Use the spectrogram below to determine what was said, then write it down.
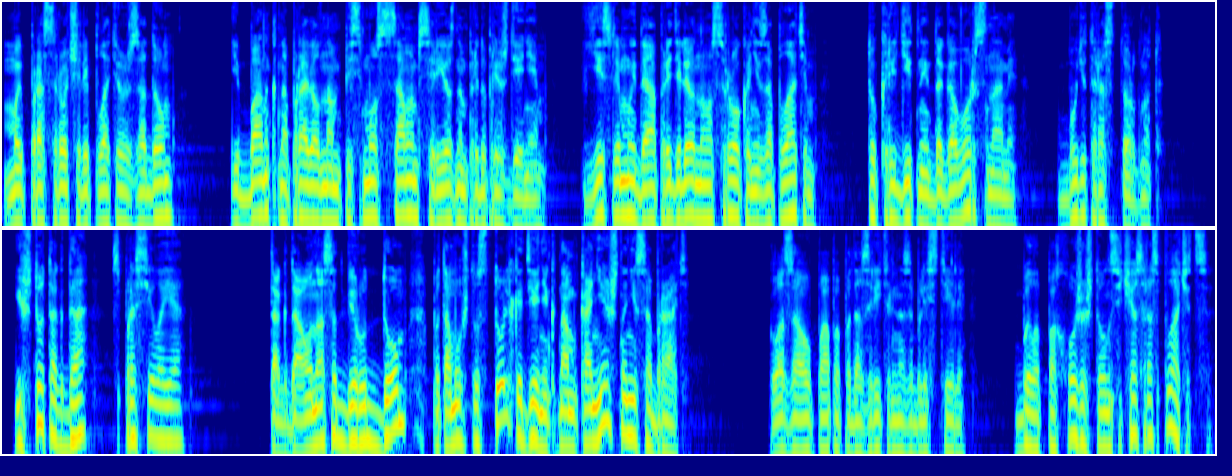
Мы просрочили платеж за дом, и банк направил нам письмо с самым серьезным предупреждением. Если мы до определенного срока не заплатим, то кредитный договор с нами будет расторгнут. «И что тогда?» — спросила я. «Тогда у нас отберут дом, потому что столько денег нам, конечно, не собрать». Глаза у папы подозрительно заблестели. Было похоже, что он сейчас расплачется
